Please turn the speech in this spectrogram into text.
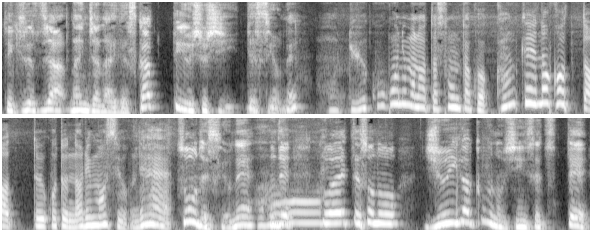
適切じゃないんじゃないですかっていう趣旨ですよね。流行語にもなった忖度は関係なかったということになりますよね。そうですよね。で、加えてその獣医学部の新設って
